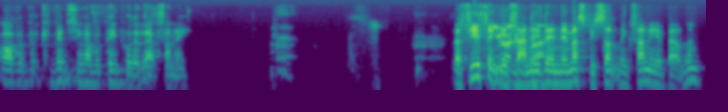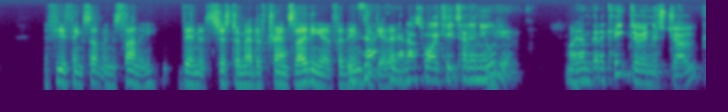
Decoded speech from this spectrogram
other convincing other people that they're funny. If you think You they're had a funny, great- then there must be something funny about them. If you think something's funny, then it's just a matter of translating it for them Exactly, to get it. and that's why I keep telling the audience. I am going to keep doing this joke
